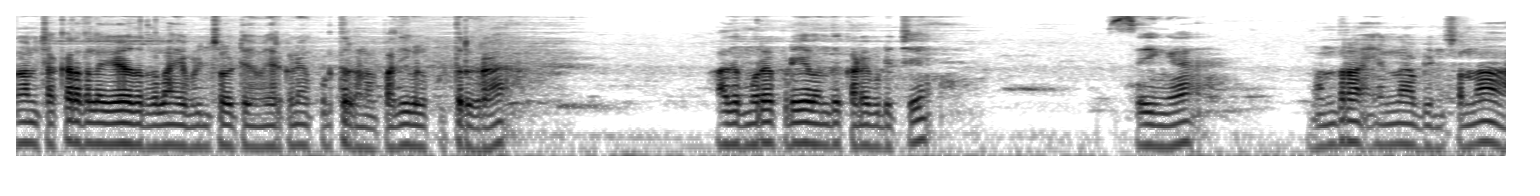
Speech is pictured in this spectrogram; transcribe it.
நான் சக்கரத்தில் எழுதுறதெல்லாம் எப்படின்னு சொல்லிட்டு ஏற்கனவே கொடுத்துருக்கேன் நான் பதிவுகள் கொடுத்துருக்குறேன். அது முறைப்படியே வந்து கடைபிடித்து செய்யுங்க. மந்திரம் என்ன அப்படின்னு சொன்னால்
